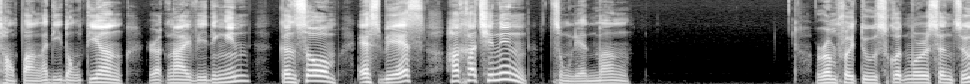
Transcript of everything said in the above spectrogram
thongpang adi dong tiang, rak ngai vi ding in consom SBS ha kha chinin chunglen mang. Ramfroy tu Scott Morrison chu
